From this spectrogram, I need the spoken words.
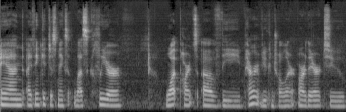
and I think it just makes it less clear what parts of the parent view controller are there to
